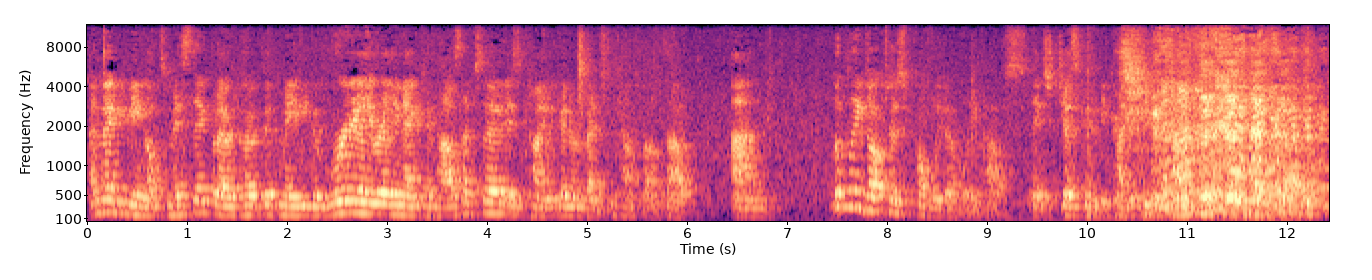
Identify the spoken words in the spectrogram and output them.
I may be being optimistic, but I would hope that maybe the really, really negative House episode is kind of going to eventually counterbalance out. And luckily, doctors probably don't believe House. It's just going to be kind of keeping time.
